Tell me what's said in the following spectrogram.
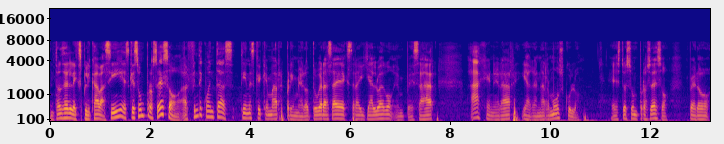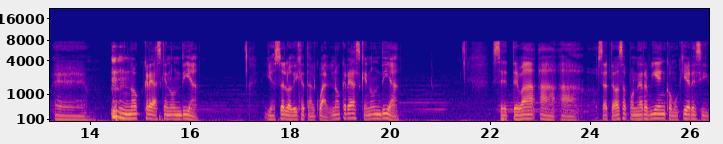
Entonces le explicaba, sí, es que es un proceso. Al fin de cuentas, tienes que quemar primero tu grasa extra y ya luego empezar a generar y a ganar músculo. Esto es un proceso, pero eh, no creas que en un día, y eso lo dije tal cual, no creas que en un día se te va a, a o sea, te vas a poner bien como quieres y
